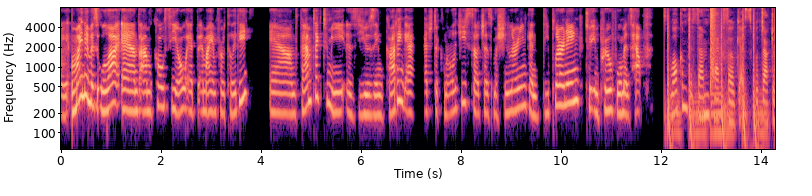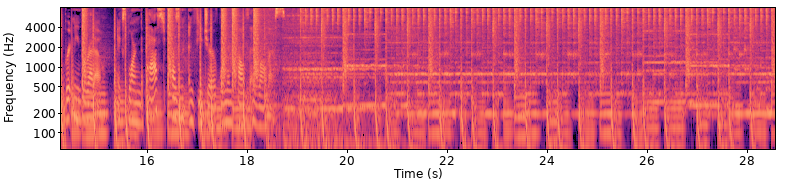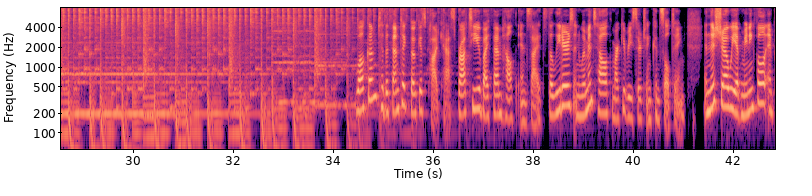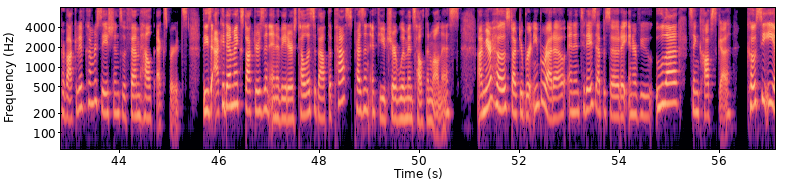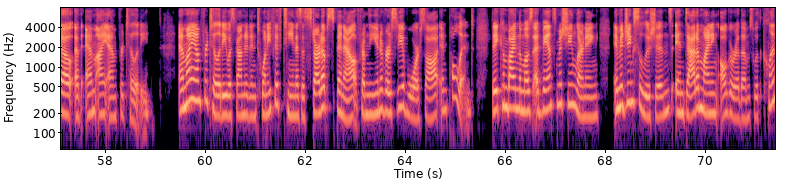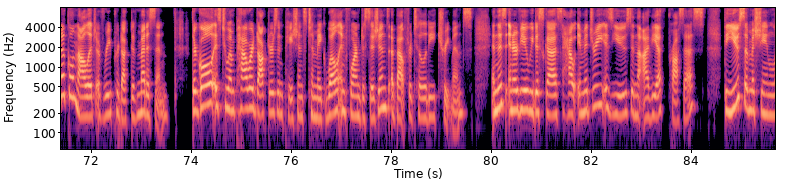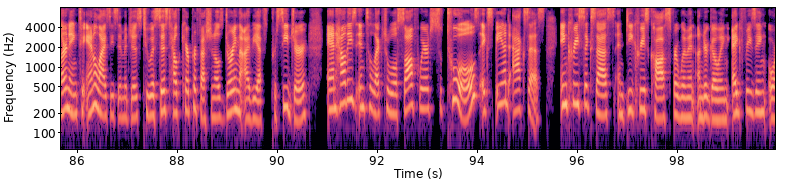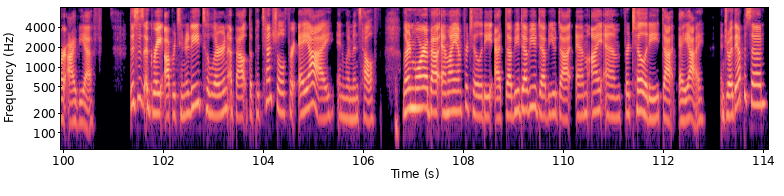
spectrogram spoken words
Hi, my name is Ula, and I'm co CEO at MIM Fertility. And Femtech to me is using cutting edge technologies such as machine learning and deep learning to improve women's health. Welcome to Femtech Focus with Dr. Brittany Barreto, exploring the past, present, and future of women's health and wellness. Welcome to the Femtech Focus podcast, brought to you by FemHealth Insights, the leaders in women's health market research and consulting. In this show, we have meaningful and provocative conversations with Fem Health experts. These academics, doctors, and innovators tell us about the past, present, and future of women's health and wellness. I'm your host, Dr. Brittany Barreto, and in today's episode, I interview Ula Sankowska, co CEO of MIM Fertility. MIM Fertility was founded in 2015 as a startup spinout from the University of Warsaw in Poland. They combine the most advanced machine learning, imaging solutions, and data mining algorithms with clinical knowledge of reproductive medicine. Their goal is to empower doctors and patients to make well informed decisions about fertility treatments. In this interview, we discuss how imagery is used in the IVF process, the use of machine learning to analyze these images to assist healthcare professionals during the IVF procedure, and how these intellectual software tools expand access, increase success, and decrease costs for women undergoing egg freezing or IVF. This is a great opportunity to learn about the potential for AI in women's health. Learn more about MIM fertility at www.mimfertility.ai. Enjoy the episode.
